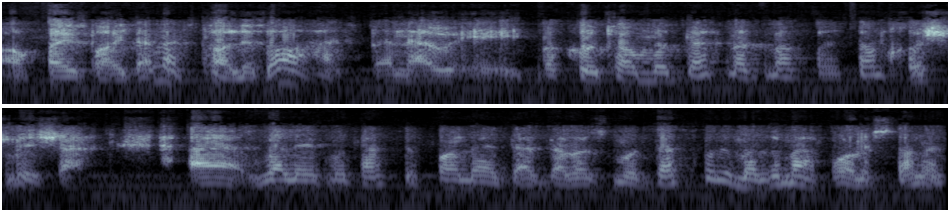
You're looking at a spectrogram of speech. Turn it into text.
آقای بایدن از طالبا هست به نوعی و کوتاه مدت. مردم افغانستان خوش میشن ولی متاسفانه در دراز مدت خود مردم افغانستان از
